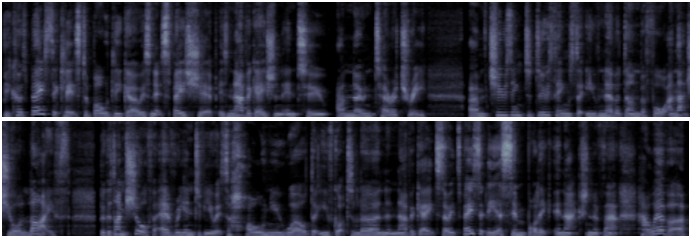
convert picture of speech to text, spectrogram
Because basically, it's to boldly go, isn't it? Spaceship is navigation into unknown territory. Um, choosing to do things that you've never done before. And that's your life. Because I'm sure for every interview, it's a whole new world that you've got to learn and navigate. So it's basically a symbolic inaction of that. However,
